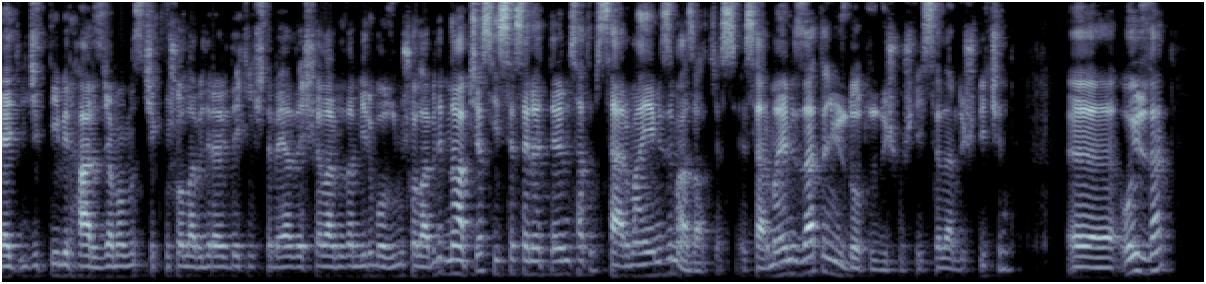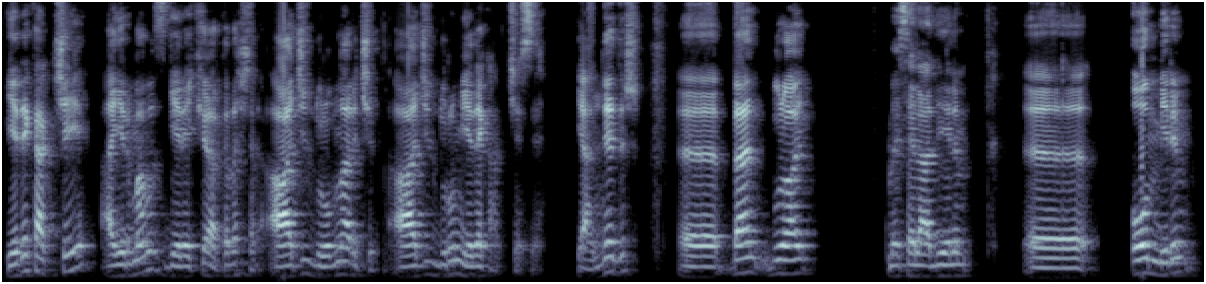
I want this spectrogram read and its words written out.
veya ciddi bir harcamamız çıkmış olabilir. Evdeki işte beyaz eşyalarımızdan biri bozulmuş olabilir. Ne yapacağız? Hisse senetlerimizi satıp sermayemizi mi azaltacağız? E, sermayemiz zaten %30 düşmüştü hisseler düştüğü için. E, o yüzden yedek akçeyi ayırmamız gerekiyor arkadaşlar. Acil durumlar için acil durum yedek akçesi. Yani nedir? E, ben burayı mesela diyelim e, 10 birim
